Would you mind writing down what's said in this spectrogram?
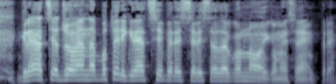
grazie a Giovanna Botteri, grazie per essere stata con noi come sempre.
